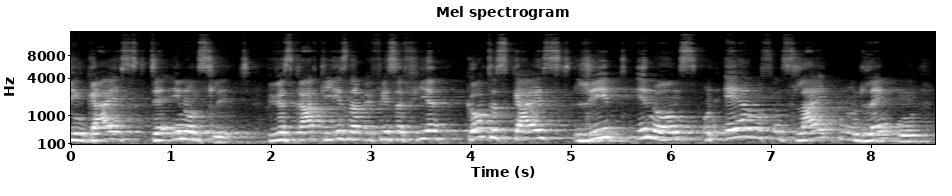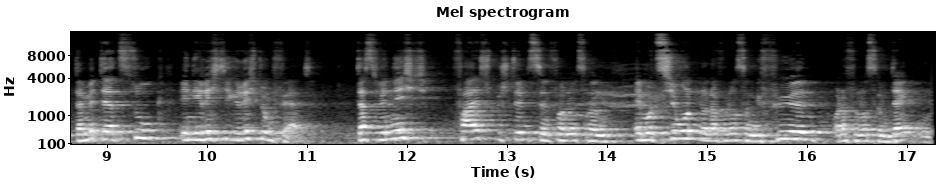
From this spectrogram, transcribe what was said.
Den Geist, der in uns lebt. Wie wir es gerade gelesen haben, Epheser 4, Gottes Geist lebt in uns und er muss uns leiten und lenken, damit der Zug in die richtige Richtung fährt. Dass wir nicht falsch bestimmt sind von unseren Emotionen oder von unseren Gefühlen oder von unserem Denken,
